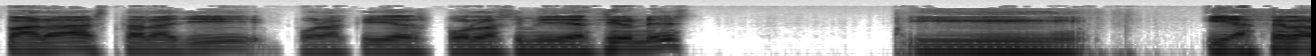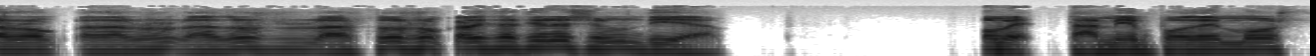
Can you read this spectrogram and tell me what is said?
para estar allí por aquellas, por las inmediaciones y, hacer las, dos, las dos localizaciones en un día. Hombre, también podemos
